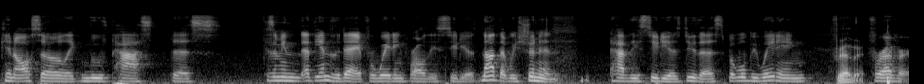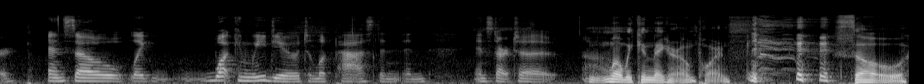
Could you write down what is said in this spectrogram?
can also like move past this because I mean at the end of the day if we're waiting for all these studios not that we shouldn't have these studios do this but we'll be waiting Forever. forever and so like what can we do to look past and and and start to um, Well, we can make our own porn. so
